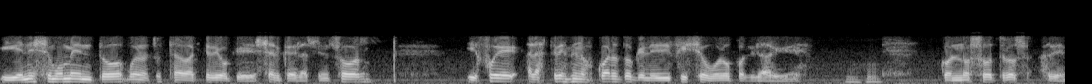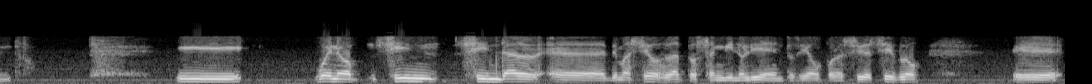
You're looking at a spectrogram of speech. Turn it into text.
y en ese momento, bueno, yo estaba creo que cerca del ascensor y fue a las 3 menos cuarto que el edificio voló por el aire, con nosotros adentro. Y bueno, sin, sin dar eh, demasiados datos sanguinolientos, digamos, por así decirlo, eh,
